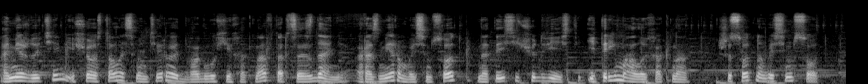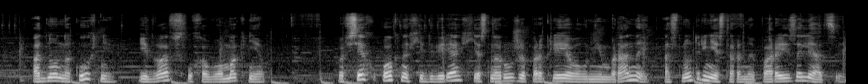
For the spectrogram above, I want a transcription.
А между тем еще осталось смонтировать два глухих окна в торце здания размером 800 на 1200 и три малых окна 600 на 800. Одно на кухне и два в слуховом окне. Во всех окнах и дверях я снаружи проклеивал мембраной, а с внутренней стороны пароизоляцией.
